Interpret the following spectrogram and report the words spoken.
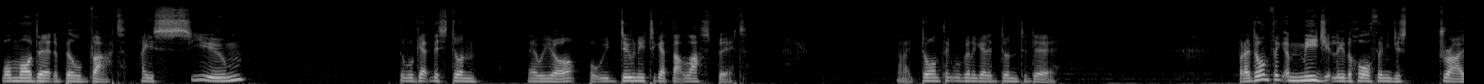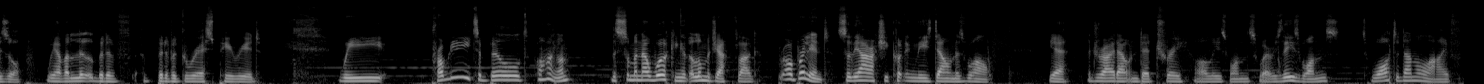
one more day to build that. I assume that we'll get this done. There we are. But we do need to get that last bit. And I don't think we're going to get it done today. But I don't think immediately the whole thing just dries up. We have a little bit of a bit of a grace period. We probably need to build... Oh, hang on. There's someone now working at the lumberjack flag. Oh, brilliant. So they are actually cutting these down as well. Yeah, a dried out and dead tree, all these ones. Whereas these ones, it's watered and alive.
